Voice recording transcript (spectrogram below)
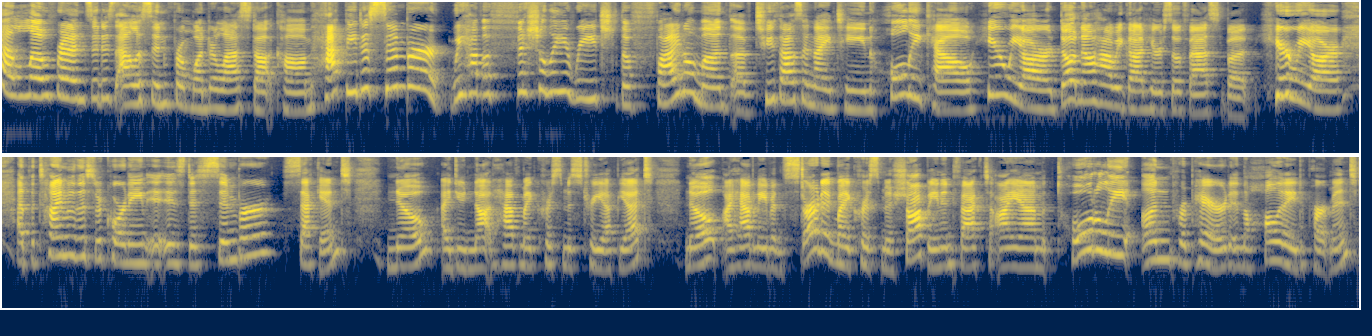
Hello, friends. It is Allison from Wonderlass.com. Happy December! We have officially reached the final month of 2019. Holy cow, here we are. Don't know how we got here so fast, but here we are. At the time of this recording, it is December 2nd. No, I do not have my Christmas tree up yet. No, I haven't even started my Christmas shopping. In fact, I am totally unprepared in the holiday department.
